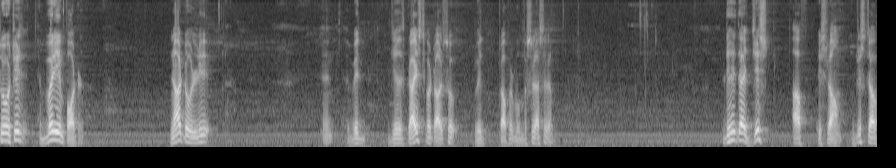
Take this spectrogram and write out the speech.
So it is very important not only with Jesus Christ but also with prophet Muhammad صلی اللہ علیہ وسلم this is the just of Islam just of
